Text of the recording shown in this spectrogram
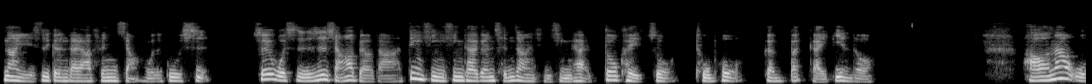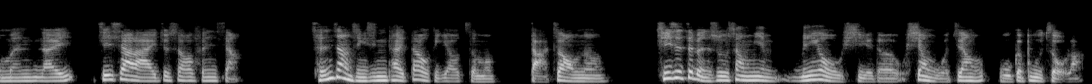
那也是跟大家分享我的故事。所以我只是想要表达，定型心态跟成长型心态都可以做突破跟改改变的哦。好，那我们来接下来就是要分享成长型心态到底要怎么打造呢？其实这本书上面没有写的像我这样五个步骤啦，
